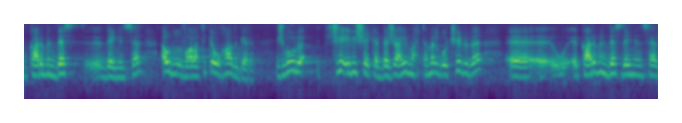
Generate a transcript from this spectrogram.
مکاربن دست دینین سر او فالاتیکه وها دگرن جبولو چه ایریشه که بجاهی محتمل گو چه ببه کاربن دست دینین سر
